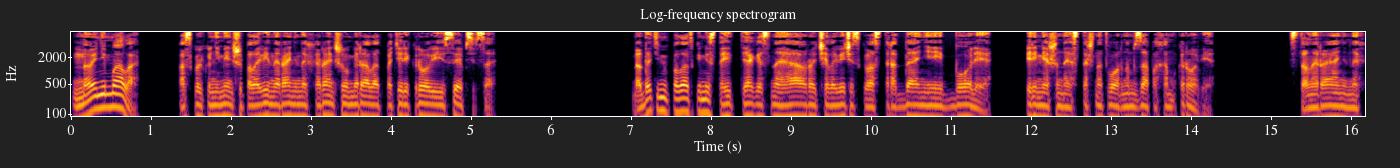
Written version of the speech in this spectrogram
но и немало, поскольку не меньше половины раненых раньше умирало от потери крови и сепсиса. Над этими палатками стоит тягостная аура человеческого страдания и боли, перемешанная с тошнотворным запахом крови. Стоны раненых,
